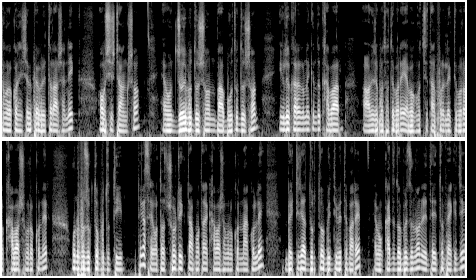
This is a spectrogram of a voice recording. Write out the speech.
সংরক্ষণ হিসেবে ব্যবহৃত রাসায়নিক অবশিষ্টাংশ এবং জৈব দূষণ বা ভৌত দূষণ, এগুলোর কারণে কিন্তু খাবার অনিরাপদ হতে পারে এবং হচ্ছে তারপরে লিখতে পারো, খাবার সংরক্ষণের অনুপযুক্ত পদ্ধতি ঠিক আছে? অর্থাৎ সঠিক তাপমাত্রায় খাবার সংরক্ষণ না করলে ব্যাকটেরিয়া দ্রুত বৃদ্ধি পেতে পারে এবং খাদ্যদ্রব্যের জন্য নির্ধারিত প্যাকেজিং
